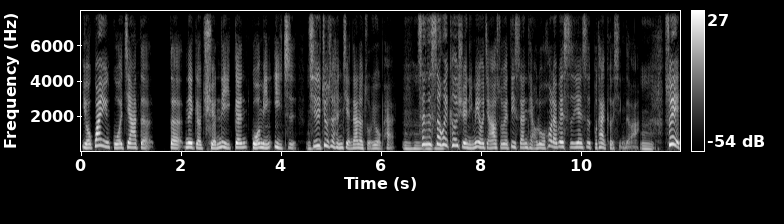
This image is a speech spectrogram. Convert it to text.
有关于国家的的那个权利跟国民意志，其实就是很简单的左右派。嗯、哼甚至社会科学里面有讲到所谓第三条路，后来被实验是不太可行的吧？嗯，所以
